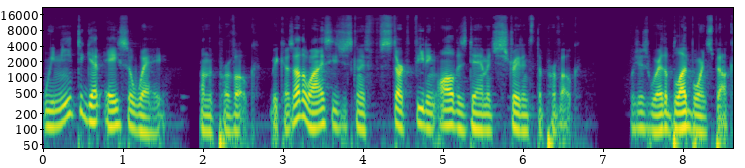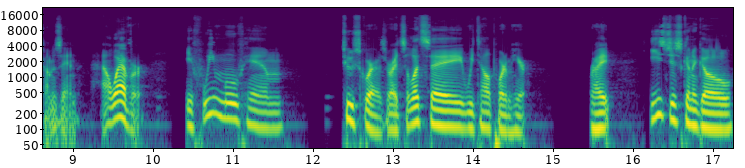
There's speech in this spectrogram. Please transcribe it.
we need to get Ace away on the provoke, because otherwise he's just going to start feeding all of his damage straight into the provoke, which is where the Bloodborne spell comes in. However, if we move him two squares, right? So let's say we teleport him here, right? He's just going to go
